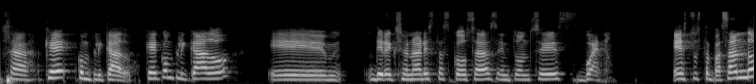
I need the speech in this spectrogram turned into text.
o sea, qué complicado, qué complicado eh, direccionar estas cosas. Entonces, bueno, esto está pasando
